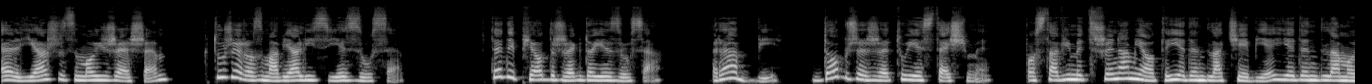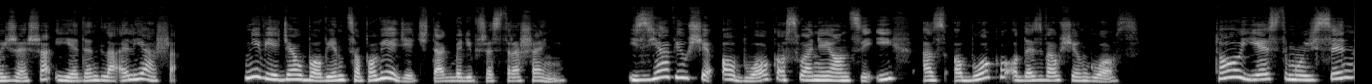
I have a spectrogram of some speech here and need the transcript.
Eliasz z Mojżeszem, którzy rozmawiali z Jezusem. Wtedy Piotr rzekł do Jezusa: Rabbi, dobrze, że tu jesteśmy. Postawimy trzy namioty, jeden dla ciebie, jeden dla Mojżesza i jeden dla Eliasza. Nie wiedział bowiem, co powiedzieć, tak byli przestraszeni. I zjawił się obłok osłaniający ich, a z obłoku odezwał się głos. To jest mój syn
